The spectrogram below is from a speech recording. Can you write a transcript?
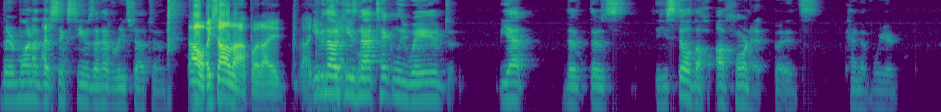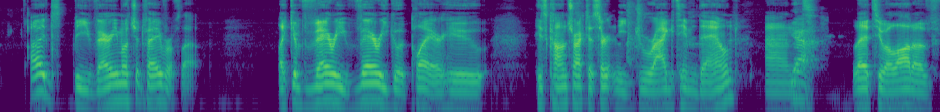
They're one of the six teams that have reached out to him. Oh, I saw that, but I, I Even though he's any not technically waived yet, the, there's he's still the a Hornet, but it's kind of weird. I'd be very much in favor of that. Like a very, very good player who his contract has certainly dragged him down and Yeah, led to a lot of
